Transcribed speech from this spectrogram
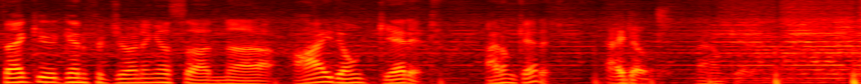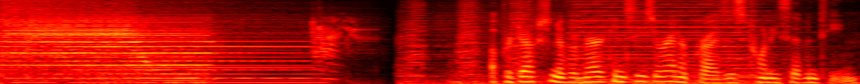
Thank you again for joining us on uh, I Don't Get It. I don't get it. I don't. I don't get it. A production of American Caesar Enterprises 2017.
